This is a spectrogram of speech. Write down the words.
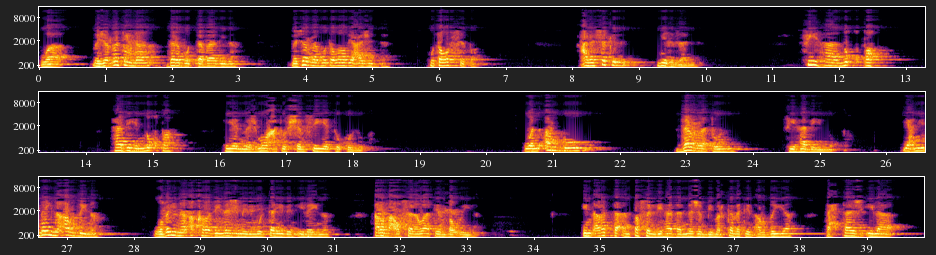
ومجرتنا درب التبابنة مجرة متواضعة جدا متوسطة على شكل مغزل. فيها نقطة هذه النقطة هي المجموعة الشمسية كلها. والأرض ذرة في هذه النقطة. يعني بين أرضنا وبين أقرب نجم ملتهب إلينا أربع سنوات ضوئية. إن أردت أن تصل لهذا النجم بمركبة أرضية تحتاج إلى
